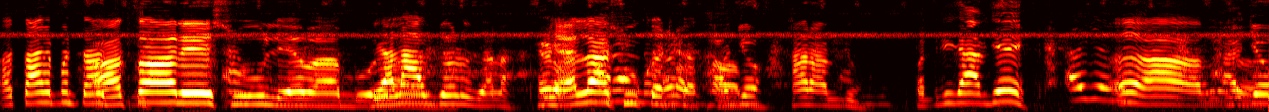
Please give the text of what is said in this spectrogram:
અત્યારે પણ અત્યારે શું લેવા વહેલા વેલા આવજો વેલા વેલા શું કટકા ખાવજો હાર આવજો. પત્રીજા આવજે. આવજો. એ આ આવજો.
